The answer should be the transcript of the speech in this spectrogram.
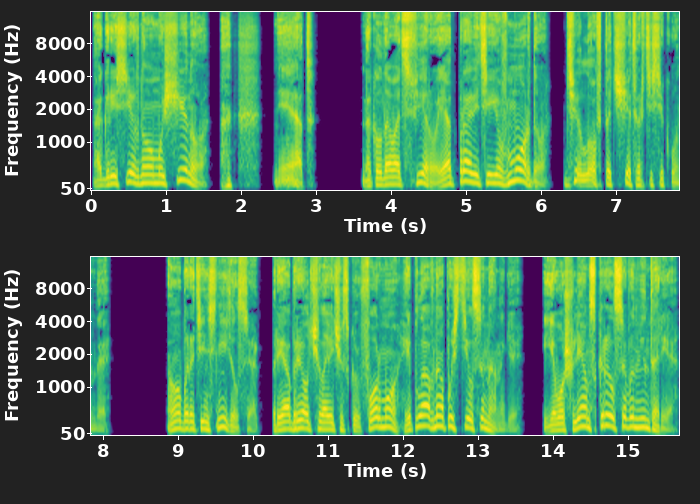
Агрессивного мужчину? Нет. Наколдовать сферу и отправить ее в морду Делов-то четверти секунды. Оборотень снизился, приобрел человеческую форму и плавно опустился на ноги. Его шлем скрылся в инвентаре.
